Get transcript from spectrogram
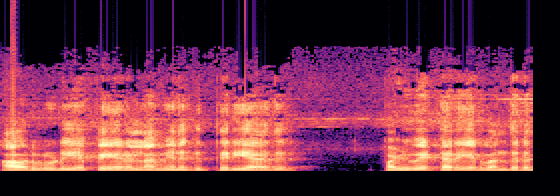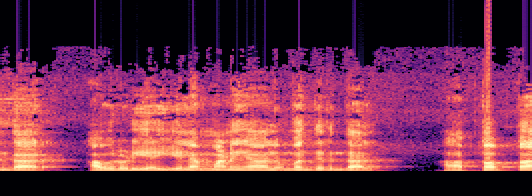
அவர்களுடைய பெயரெல்லாம் எனக்கு தெரியாது. பழுவேட்டரையர் வந்திருந்தார். அவருடைய இளம் மனையாலும் வந்திருந்தாள். அப்பப்பா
